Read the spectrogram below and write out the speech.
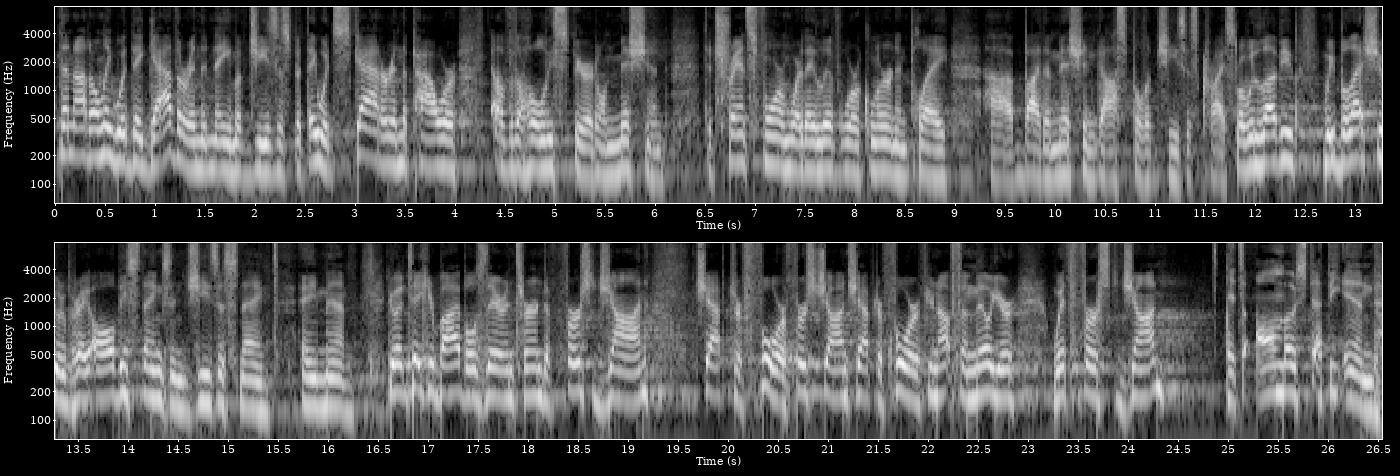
that not only would they gather in the name of Jesus, but they would scatter in the power of the Holy Spirit on mission to transform where they live, work, learn, and play uh, by the mission gospel of Jesus Christ. Lord, we love you. We bless you and pray all these things in Jesus' name. Amen. Go ahead and take your Bibles there and turn to 1 John chapter 4. 1 John chapter 4. If you're not familiar with 1 John, it's almost at the end.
